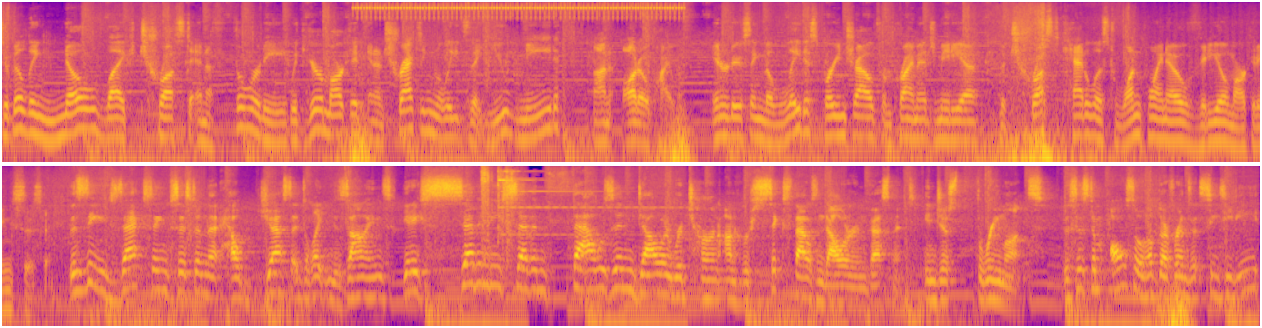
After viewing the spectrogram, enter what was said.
to building know like trust, and authority with your market and attracting the leads that you need on autopilot. Introducing the latest brainchild from Prime Edge Media, the Trust Catalyst 1.0 video marketing system. This is the exact same system that helped Jess at Delight Designs get a $77,000 return on her $6,000 investment in just three months. The system also helped our friends at CTD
